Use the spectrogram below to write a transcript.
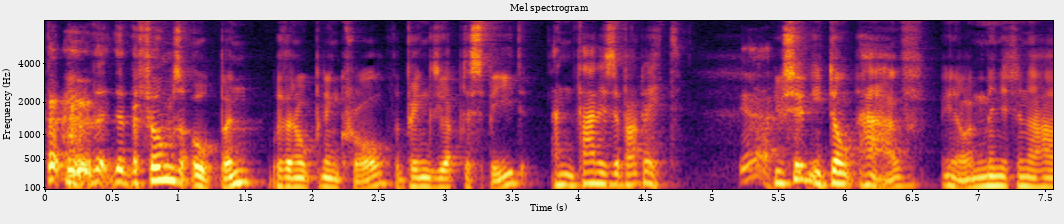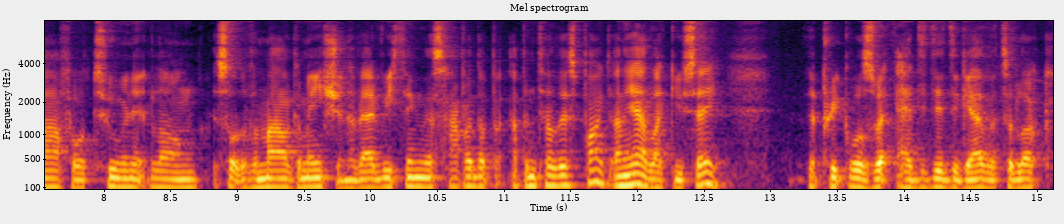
The, the, the films open with an opening crawl that brings you up to speed, and that is about it. Yeah. You certainly don't have, you know, a minute and a half or two minute long sort of amalgamation of everything that's happened up, up until this point. And yeah, like you say, the prequels were edited together to look.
